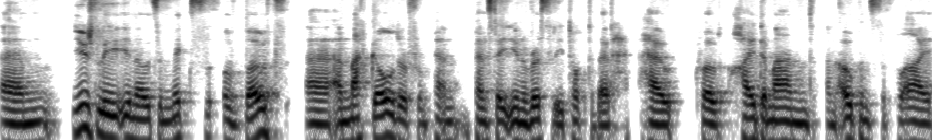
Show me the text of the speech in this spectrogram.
um, usually, you know, it's a mix of both. Uh, and Matt Golder from Penn, Penn State University talked about how, quote, high demand and open supply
